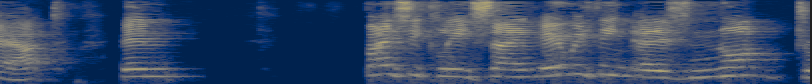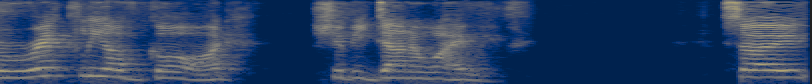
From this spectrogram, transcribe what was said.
out, then basically saying everything that is not directly of God should be done away with. So,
